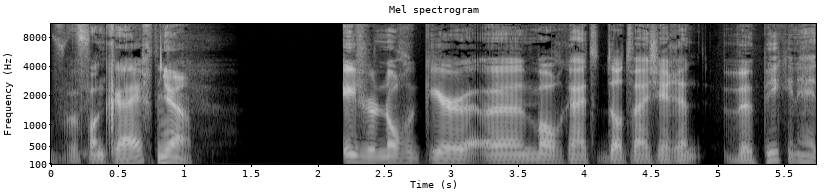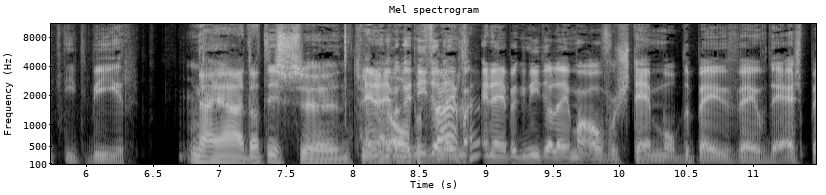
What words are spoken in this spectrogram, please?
van krijgt. Ja. Is er nog een keer een mogelijkheid dat wij zeggen, we pikken het niet meer? Nou ja, dat is natuurlijk en heb ik niet alleen maar, en dan heb ik niet alleen maar over stemmen op de PVV of de SP...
